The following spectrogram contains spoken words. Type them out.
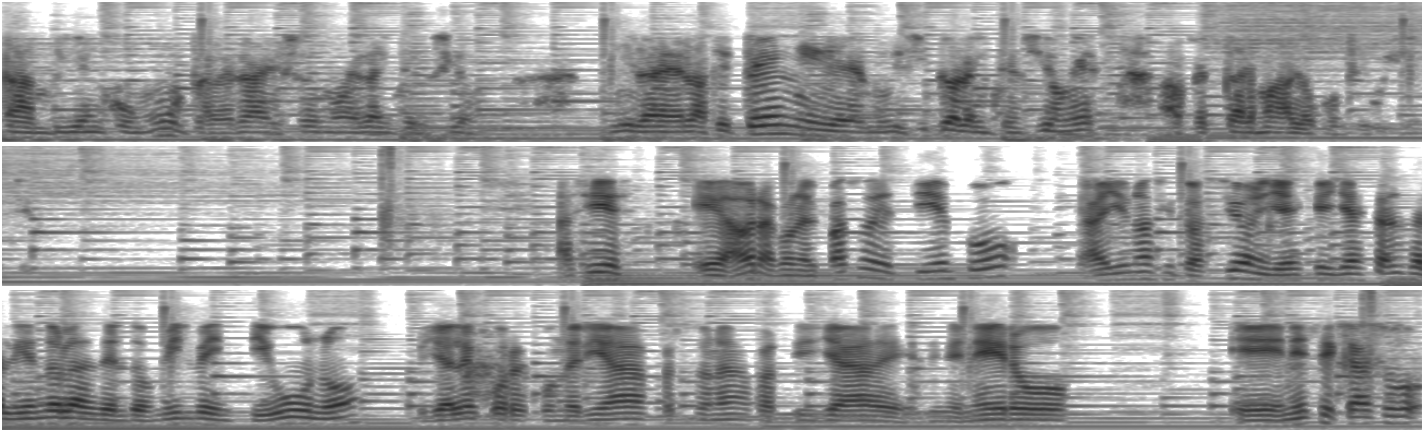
también con ¿verdad? Eso no es la intención ni la de la TT ni del municipio la intención es afectar más a los contribuyentes. Así es. Eh, ahora, con el paso del tiempo, hay una situación y es que ya están saliendo las del 2021, pues ya le correspondería a personas a partir ya de, enero. Eh, en ese caso,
